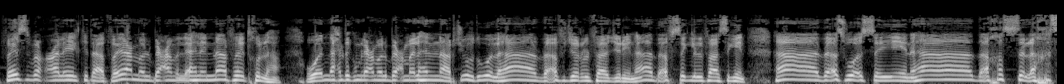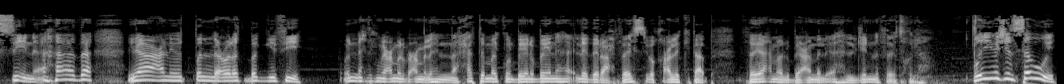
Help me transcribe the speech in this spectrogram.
فيسبق عليه الكتاب. فيعمل بعمل أهل النار فيدخلها. وإن أحدكم يعمل بعمل أهل النار. تشوف تقول هذا أفجر الفاجرين. هذا أفسق الفاسقين هذا اسوء السيئين. هذا اخس الاخسين هذا يعني تطلع ولا تبقي فيه. وإن أحدكم يعمل بعمل أهل النار. حتى ما يكون بينه وبينها إلا ذراع. فيسبق على الكتاب. فيعمل بعمل أهل الجنة فيدخلها. طيب إيش نسوي؟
